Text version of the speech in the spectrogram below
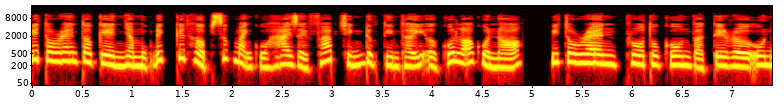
BitTorrent token nhằm mục đích kết hợp sức mạnh của hai giải pháp chính được tìm thấy ở cốt lõi của nó, BitTorrent Protocol và TRON.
